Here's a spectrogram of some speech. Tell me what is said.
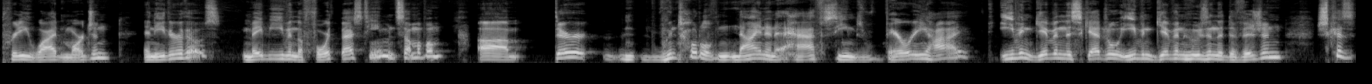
pretty wide margin in either of those. Maybe even the fourth best team in some of them. Um, their win total of nine and a half seems very high, even given the schedule, even given who's in the division. Just because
